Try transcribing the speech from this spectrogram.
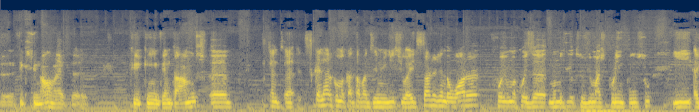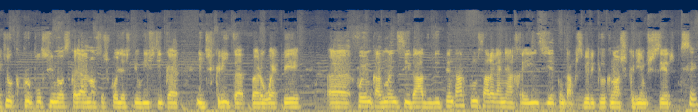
eh, ficcional, é? De- que, que inventámos. Uh, portanto, uh, se calhar, como a Cá estava a dizer no início, It Started in the Water foi uma coisa, uma música que surgiu mais por impulso e aquilo que propulsionou, se calhar, a nossa escolha estilística e de escrita para o EP uh, foi um bocado uma necessidade de tentar começar a ganhar raízes e a tentar perceber aquilo que nós queríamos ser Sim.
